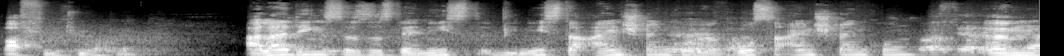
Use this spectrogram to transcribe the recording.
Waffentypen. Allerdings ist es der nächste, die nächste Einschränkung oder große Einschränkung. Ähm,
